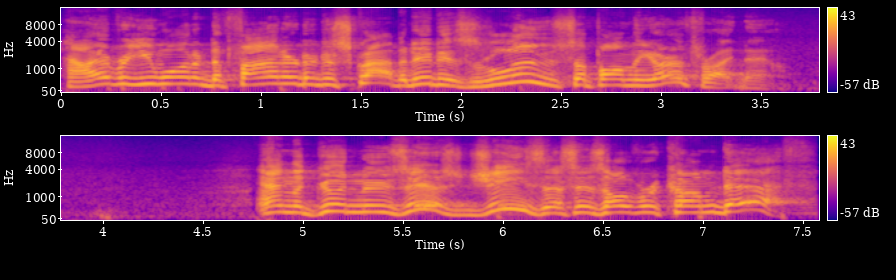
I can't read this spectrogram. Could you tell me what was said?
However, you want to define it or describe it, it is loose upon the earth right now. And the good news is, Jesus has overcome death.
